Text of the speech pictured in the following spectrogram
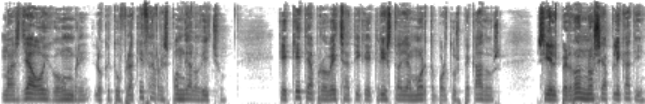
Mas ya oigo, hombre, lo que tu flaqueza responde a lo dicho, que qué te aprovecha a ti que Cristo haya muerto por tus pecados, si el perdón no se aplica a ti,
